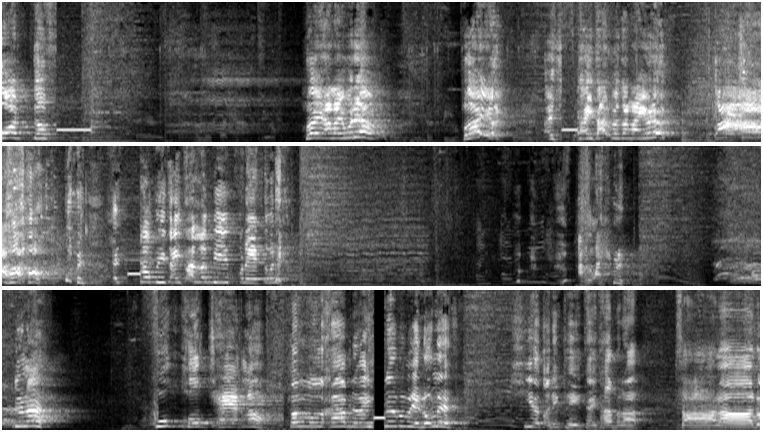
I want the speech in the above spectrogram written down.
What the เฮ้ย อะไรวะเนี่ย เฮ้ย ไอ้ไททันมาจากไหนวะเนี่ยอ้าวไอ้เรามีไททันแล้วมีเปรตตัวเนี้ยามเลยเรื่องไม่เห็นลงเลยเชี่ยตอนนี้เพลงไททันมาละซาดาโด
